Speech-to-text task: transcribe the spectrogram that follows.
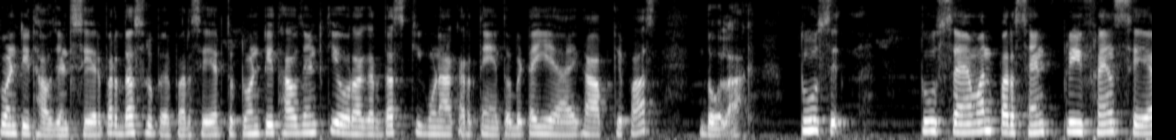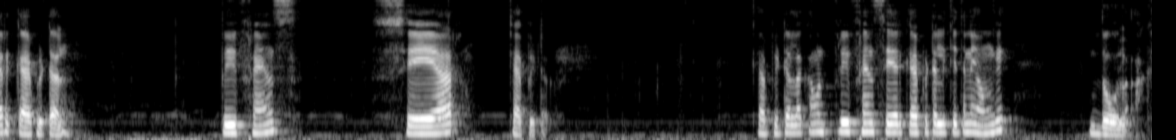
ट्वेंटी थाउज़ेंड शेयर पर दस रुपये पर शेयर तो ट्वेंटी थाउज़ेंड की और अगर दस की गुणा करते हैं तो बेटा ये आएगा आपके पास दो लाख। टू से, to seven percent preference share capital preference share capital capital account preference share capital कितने होंगे? दो लाख।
